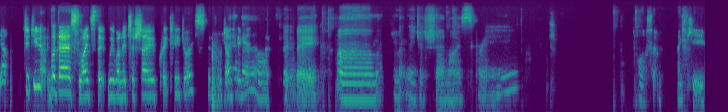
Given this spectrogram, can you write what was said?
Yeah. Did you, were there slides that we wanted to show quickly, Joyce, before yeah, jumping in? Or? Absolutely. Um, let me just share my screen. Awesome. Thank you.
